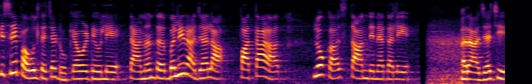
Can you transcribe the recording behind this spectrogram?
तिसरे पाऊल त्याच्या डोक्यावर ठेवले. त्यानंतर बलिराजाला पाताळात लोकांस स्थान देण्यात आले. राजाची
